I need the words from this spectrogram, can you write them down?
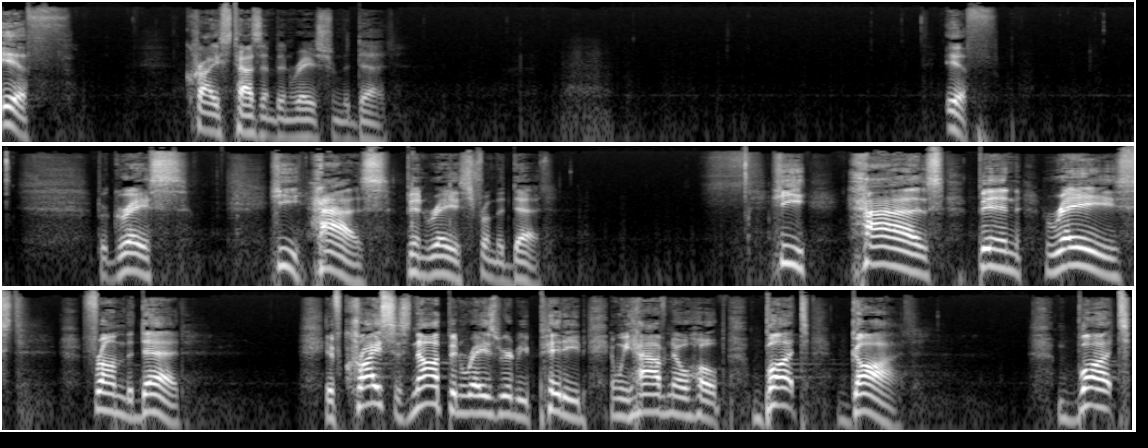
If Christ hasn't been raised from the dead. If. But grace, he has been raised from the dead. He has been raised from the dead. If Christ has not been raised, we are to be pitied and we have no hope. But God. But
